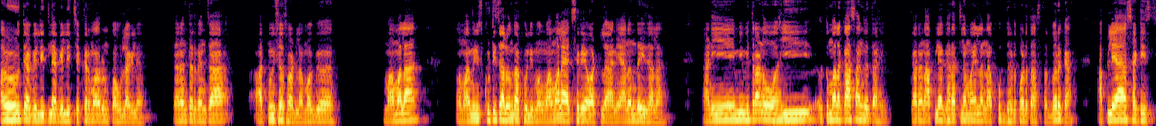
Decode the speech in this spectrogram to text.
हळूहळू त्या गलीतल्या गलीत चक्कर मारून पाहू लागल्या. त्यानंतर त्यांचा आत्मविश्वास वाढला. मग मामाला मामीने स्कूटी चालवून दाखवली. मग मामाला आश्चर्य वाटलं आणि आनंदही झाला. आणि मी मित्रांनो ही तुम्हाला का सांगत आहे? कारण आपल्या घरातल्या महिलांना खूप धडपडत असतात बरं का? आपल्यासाठीच.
